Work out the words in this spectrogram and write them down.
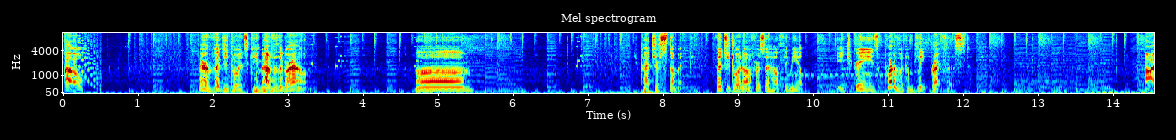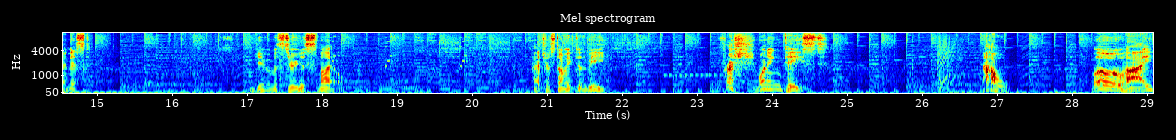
Uh oh pair of Vegetoids came out of the ground. Um... You pat your stomach. Vegetoid offers a healthy meal. Eat your greens, part of a complete breakfast. I missed. Gave a mysterious smile. Pat your stomach to the bee. Fresh morning taste. Ow. Whoa, hi.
